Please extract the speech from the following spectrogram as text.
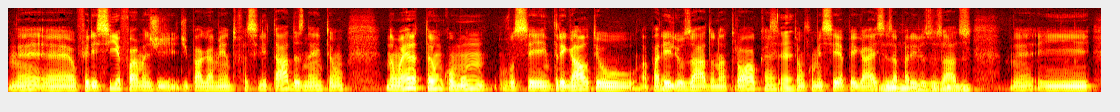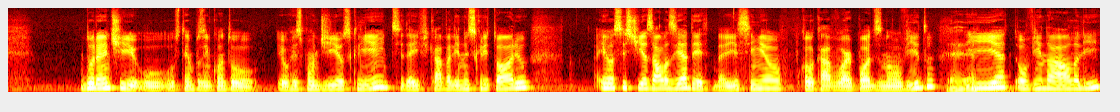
né? É, oferecia formas de, de pagamento facilitadas, né? Então, não era tão comum você entregar o teu aparelho usado na troca. Certo. Então, comecei a pegar esses aparelhos Uhum. usados, né? E durante o, os tempos enquanto eu respondia aos clientes, e daí ficava ali no escritório, eu assistia as aulas EAD. Daí sim eu colocava o AirPods no ouvido Uhum. e ia ouvindo a aula ali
